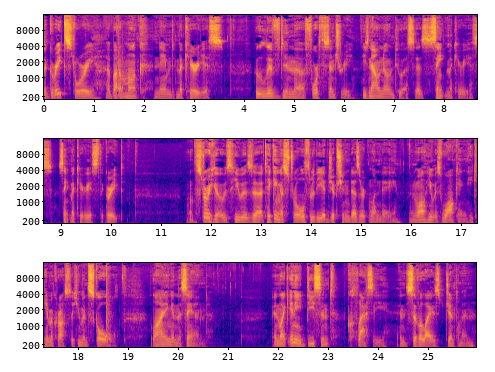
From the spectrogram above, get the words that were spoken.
a great story about a monk named Macarius who lived in the fourth century. He's now known to us as Saint Macarius, Saint Macarius the Great. Well, the story goes he was uh, taking a stroll through the Egyptian desert one day, and while he was walking, he came across a human skull lying in the sand. And like any decent, classy, and civilized gentleman,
